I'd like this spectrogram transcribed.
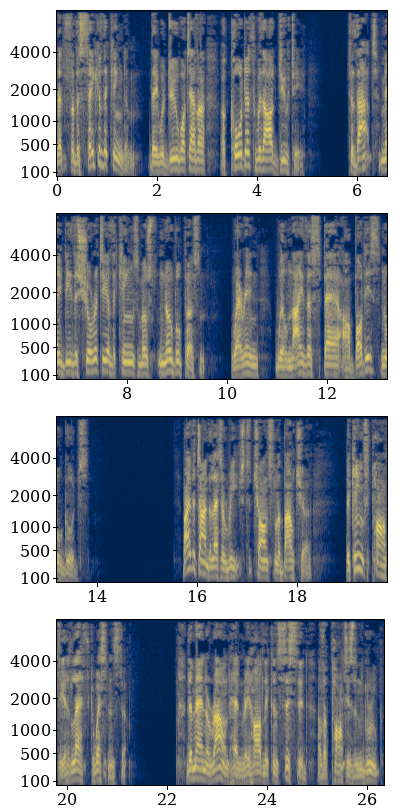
that for the sake of the kingdom they would do whatever accordeth with our duty, to that may be the surety of the king's most noble person, wherein will neither spare our bodies nor goods. By the time the letter reached Chancellor Bourchier, the king's party had left Westminster. The men around Henry hardly consisted of a partisan group.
